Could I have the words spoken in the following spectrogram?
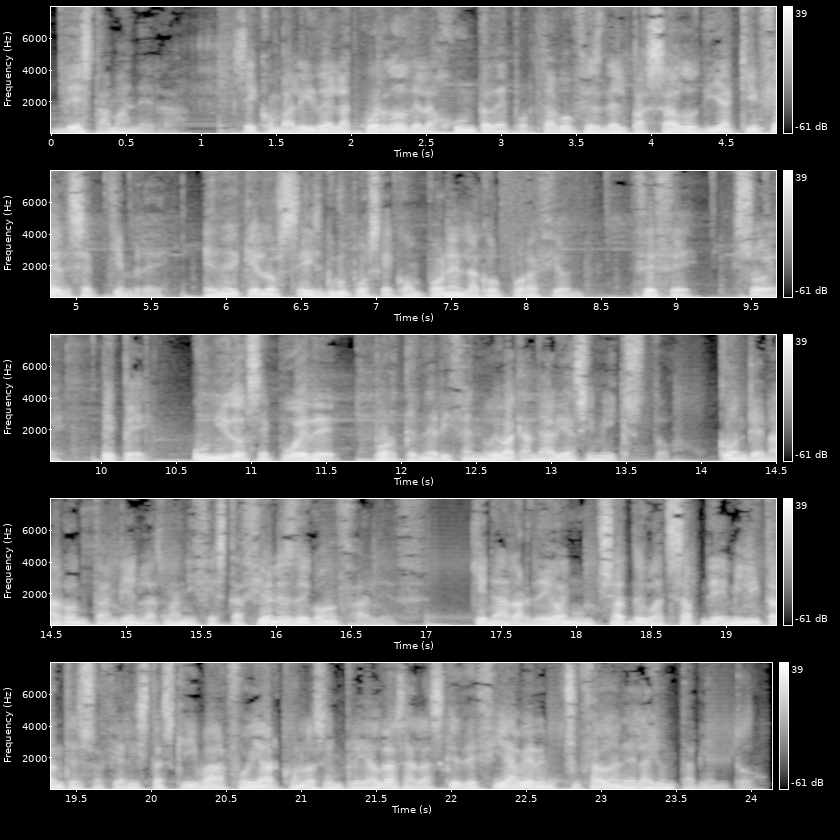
De esta manera, se convalida el acuerdo de la Junta de Portavoces del pasado día 15 de septiembre, en el que los seis grupos que componen la corporación, CC, PSOE, PP, Unidos se puede, por Tenerife Nueva Canarias y Mixto, condenaron también las manifestaciones de González, quien alardeó en un chat de WhatsApp de militantes socialistas que iba a follar con las empleadas a las que decía haber enchufado en el ayuntamiento.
